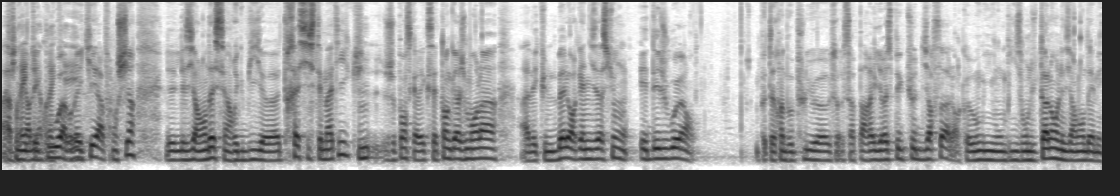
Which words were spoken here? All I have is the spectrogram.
à, à finir les coups, à breaker, à franchir. Les, les Irlandais, c'est un rugby euh, très systématique. Mm. Je pense qu'avec cet engagement-là, avec une belle organisation et des joueurs peut-être un peu plus, euh, ça, paraît irrespectueux de dire ça, alors qu'ils ont, ils ont du talent les Irlandais, mais,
